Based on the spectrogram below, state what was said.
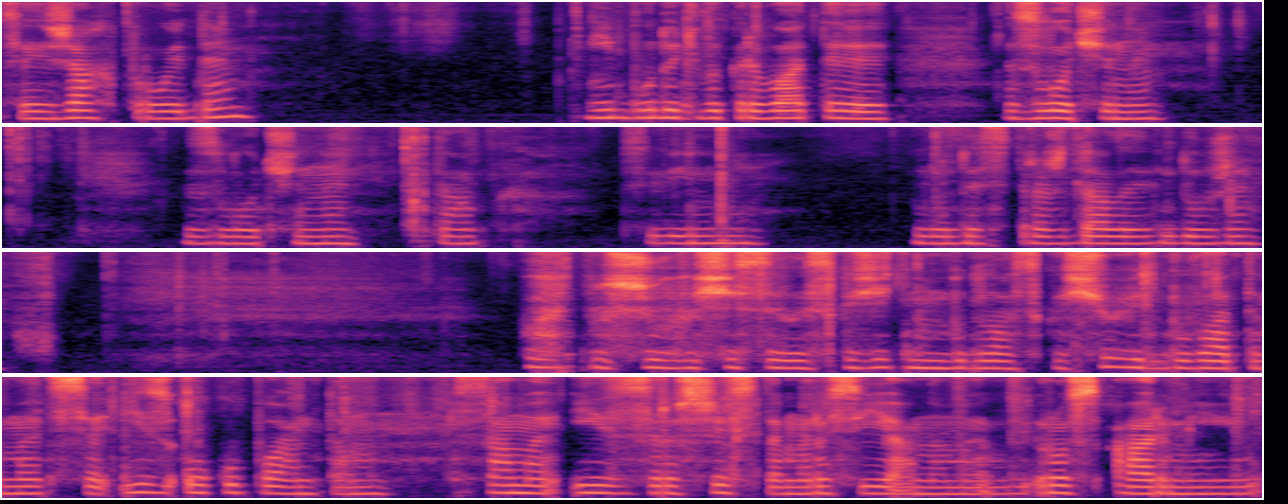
Цей жах пройде і будуть викривати злочини. Злочини. Так, цивільні люди страждали дуже. Ой, прошу вищі сили, скажіть нам, будь ласка, що відбуватиметься із окупантом, саме із расистами, росіянами, Росармією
